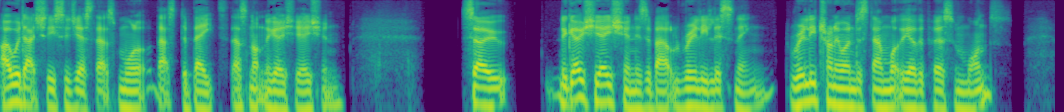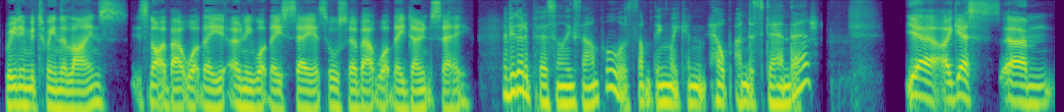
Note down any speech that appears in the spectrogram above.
I would actually suggest that's more that's debate. That's not negotiation. So negotiation is about really listening, really trying to understand what the other person wants reading between the lines. It's not about what they only what they say. It's also about what they don't say. Have you got a personal example or something we can help understand that? Yeah, I guess um,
